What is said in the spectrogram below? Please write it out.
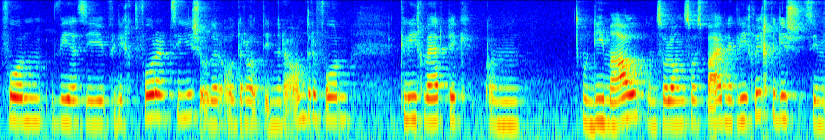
Form, wie sie vielleicht vorher war oder, oder halt in einer anderen Form gleichwertig. Ähm, und ihm auch. Und solange es uns beiden gleich wichtig ist, sind,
